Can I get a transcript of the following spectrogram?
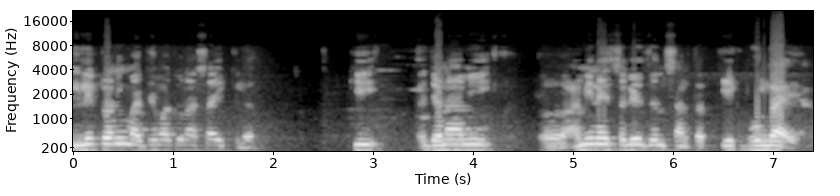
इलेक्ट्रॉनिक माध्यमातून असं ऐकलं की ज्यांना आम्ही आम्ही नाही सगळेजण सांगतात की एक भोंगा आहे हा.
